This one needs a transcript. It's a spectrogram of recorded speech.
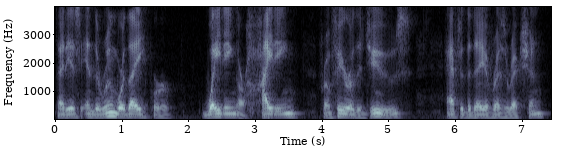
that is, in the room where they were waiting or hiding from fear of the Jews after the day of resurrection,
